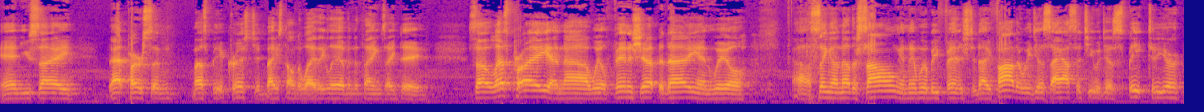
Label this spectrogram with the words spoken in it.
and you say, that person must be a Christian based on the way they live and the things they do. So let's pray and uh, we'll finish up today and we'll uh, sing another song and then we'll be finished today. Father, we just ask that you would just speak to your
